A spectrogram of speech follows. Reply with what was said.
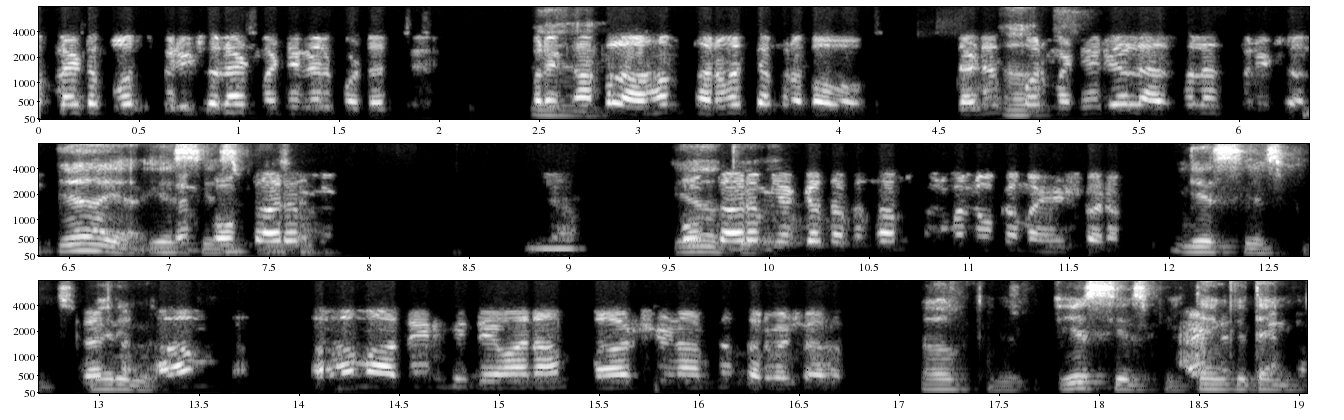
apply to both spiritual and material potencies. For Yeah. example, aham sarvasya prabhavo. That is uh, for Uh, material as well as spiritual. Yeah, yeah, yes, Then yes. Bhoktaram, Yeah, Bhoktaram yeah, okay. yajna tapasam sarva loka maheshwaram. Yes, yes, please. Then Very good. aham, aham adirhi devanam maharshinam sa sarvashah. Okay. Yes, yes, please. Thank you, thank you.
